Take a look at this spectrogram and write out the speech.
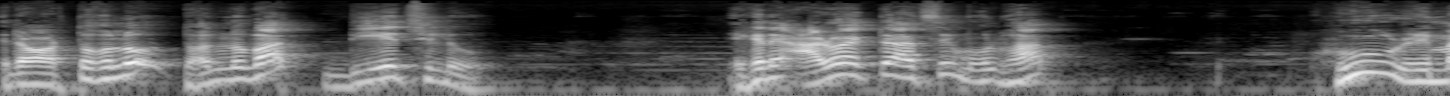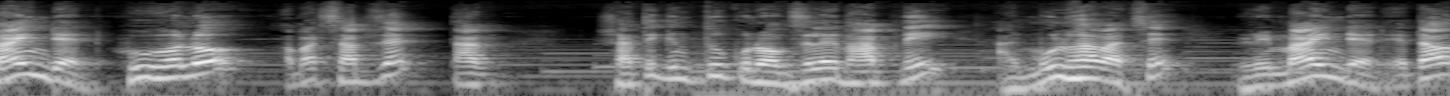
এটা অর্থ হলো ধন্যবাদ দিয়েছিল। এখানে আরও একটা আছে মূল ভাব। হু রিমাইন্ডেড হু হলো আবার সাবজেক্ট তার সাথে কিন্তু কোনো অক্সিলারি ভাব নেই, আর মূল ভাব আছে রিমাইন্ডেড এটাও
